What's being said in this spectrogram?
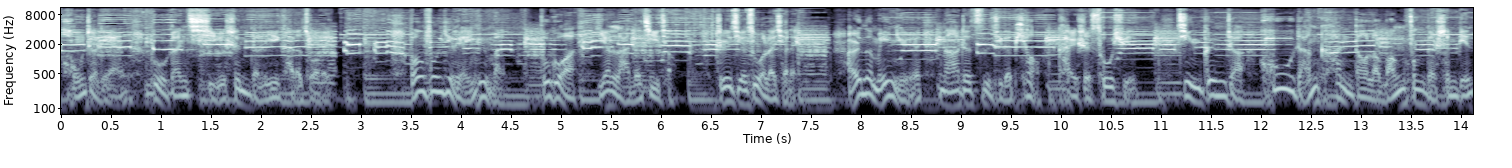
红着脸，不敢起身的离开了座位。王峰一脸郁闷，不过也懒得计较，直接坐了起来。而那美女拿着自己的票开始搜寻，紧跟着忽然看到了王峰的身边，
